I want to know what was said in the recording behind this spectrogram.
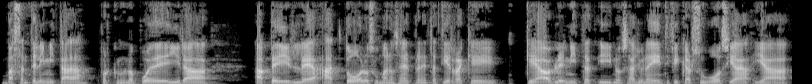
bastante limitada, porque uno no puede ir a, a pedirle a, todos los humanos en el planeta Tierra que, que hablen y, y nos ayuden a identificar su voz y a, y a,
